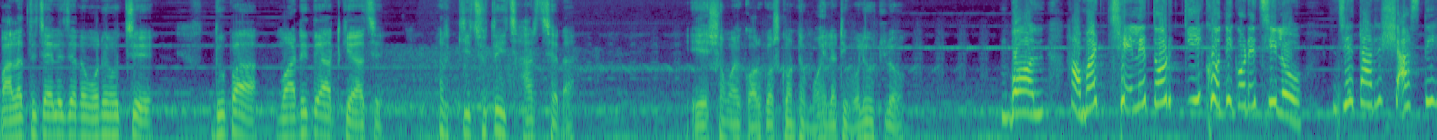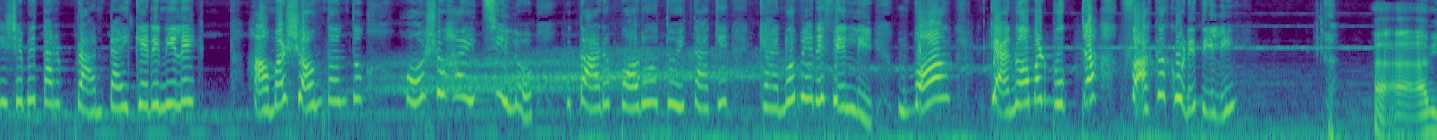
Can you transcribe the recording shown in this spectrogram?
পালাতে চাইলে যেন মনে হচ্ছে দুপা মাটিতে আটকে আছে, আর কিছুতেই ছাড়ছে না। এ সময় কর্কশ কণ্ঠে মহিলাটি বলে উঠল বল, আমার ছেলে তোর কি ক্ষতি করেছিল? যে তার শাস্তি হিসেবে তার প্রাণটাই কেড়ে নিলে? আমার সন্তান তো অসহায় ছিল, তারপরও তুই তাকে কেন মেরে ফেললি? বল, কেন আমার বুকটা ফাঁকা করে দিলি? আমি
